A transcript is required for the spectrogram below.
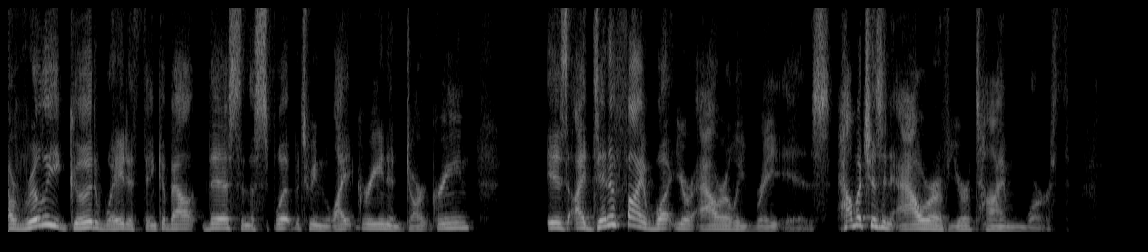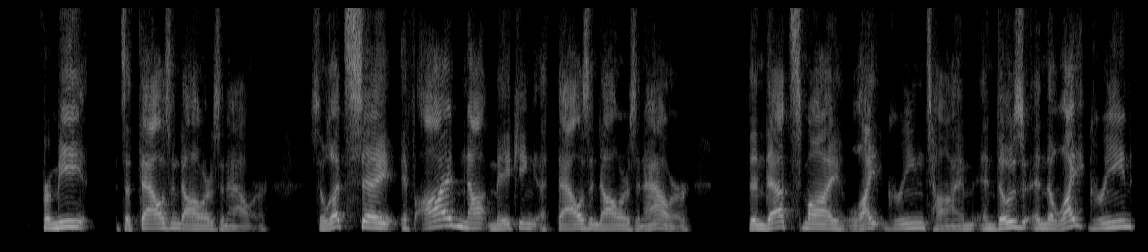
A really good way to think about this and the split between light green and dark green is identify what your hourly rate is. How much is an hour of your time worth? For me, it's a thousand dollars an hour. So let's say if I'm not making a thousand dollars an hour, then that's my light green time. And those and the light green,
